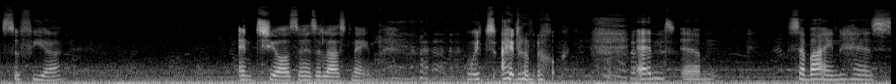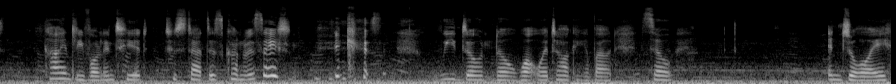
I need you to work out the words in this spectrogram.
Sophia. And she also has a last name, which I don't know. And um, Sabine has kindly volunteered to start this conversation because we don't know what we're talking about. So enjoy.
